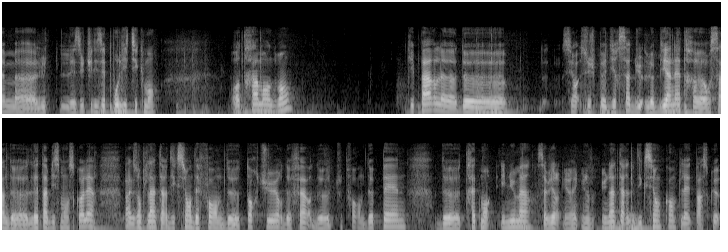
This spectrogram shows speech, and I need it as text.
même euh, les utiliser politiquement. Autre amendement qui parle de, si, je peux dire ça, le bien-être euh, au sein de l'établissement scolaire. Par exemple, l'interdiction des formes de torture, de, faire, de toute forme de peine, de traitement inhumain. Ça veut dire une, interdiction complète parce qu'il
